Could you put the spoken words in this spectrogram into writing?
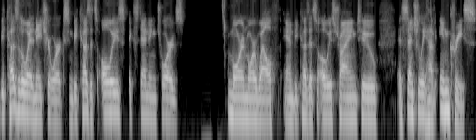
because of the way nature works and because it's always extending towards more and more wealth and because it's always trying to essentially have increase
